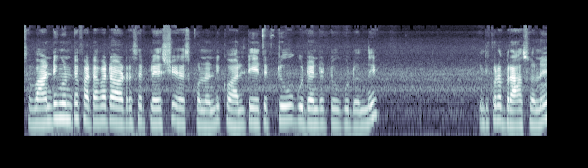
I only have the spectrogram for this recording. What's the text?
So wanting ఉంటే ఫటాఫట ఆర్డర్స్ ప్లేస్ చేసుకోండి క్వాలిటీ అయితే టూ గుడ్ అంటే టూ గుడ్ ఉంది. ఇది కూడా బ్రాసోనే.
